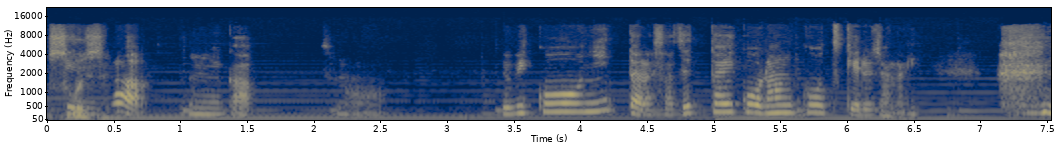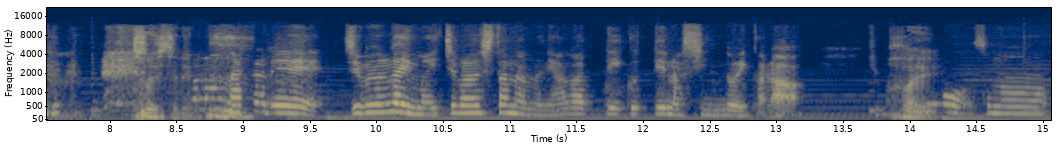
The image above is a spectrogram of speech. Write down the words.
すごいですね。なんか、その、予備校に行ったらさ、絶対こうランクをつけるじゃない。そうですね。その中で自分が今一番下なのに上がっていくっていうのはしんどいから、はい、その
